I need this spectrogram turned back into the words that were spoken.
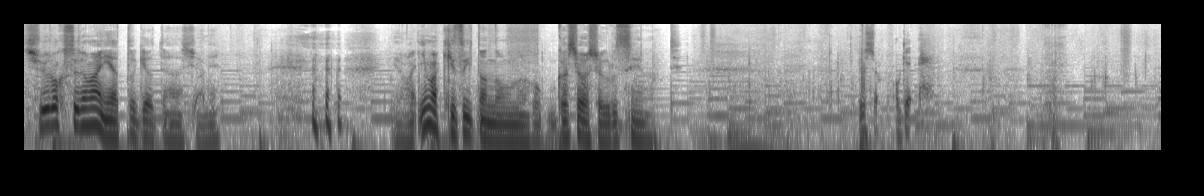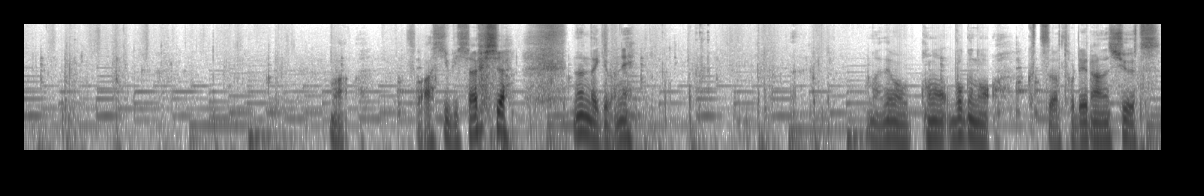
収録する前にやっとけよって話よね。いや今気づいたんだもんな。ガシャガシャうるせえなって。よいしょ。OK まあそう足びしゃびしゃなんだけどね。まあでもこの僕の靴はトレランシューズ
